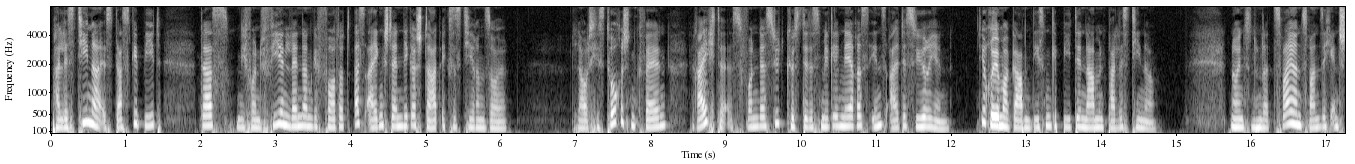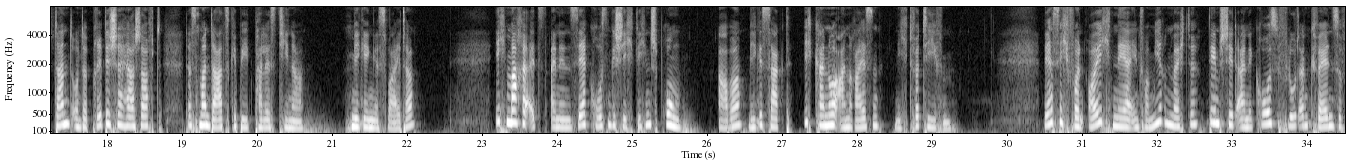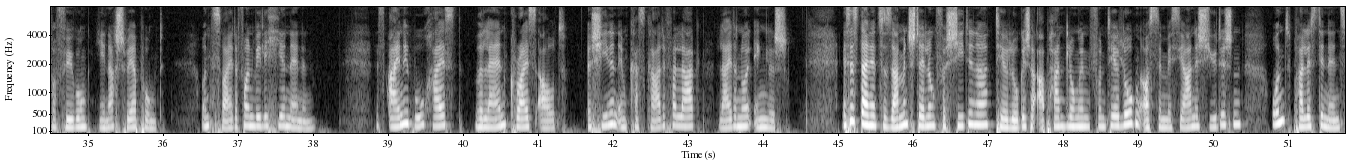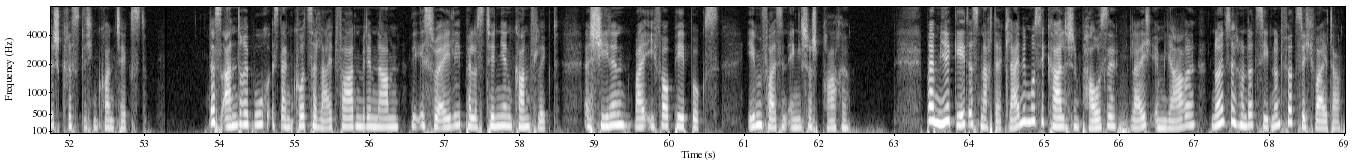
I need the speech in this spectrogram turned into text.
Palästina ist das Gebiet, das, wie von vielen Ländern gefordert, als eigenständiger Staat existieren soll. Laut historischen Quellen reichte es von der Südküste des Mittelmeeres ins alte Syrien. Die Römer gaben diesem Gebiet den Namen Palästina. 1922 entstand unter britischer Herrschaft das Mandatsgebiet Palästina. Wie ging es weiter? Ich mache jetzt einen sehr großen geschichtlichen Sprung. Aber wie gesagt, ich kann nur anreißen, nicht vertiefen. Wer sich von euch näher informieren möchte, dem steht eine große Flut an Quellen zur Verfügung, je nach Schwerpunkt. Und zwei davon will ich hier nennen. Das eine Buch heißt The Land Cries Out, erschienen im Kaskade Verlag, leider nur in Englisch. Es ist eine Zusammenstellung verschiedener theologischer Abhandlungen von Theologen aus dem messianisch-jüdischen und palästinensisch-christlichen Kontext. Das andere Buch ist ein kurzer Leitfaden mit dem Namen The Israeli-Palestinian Conflict, erschienen bei IVP Books, ebenfalls in englischer Sprache. Bei mir geht es nach der kleinen musikalischen Pause gleich im Jahre 1947 weiter.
